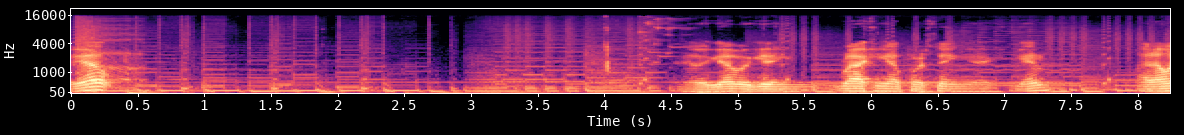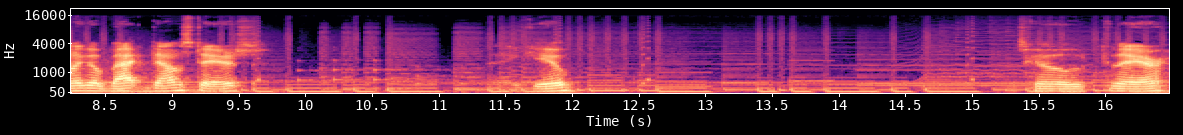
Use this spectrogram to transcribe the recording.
There we go. We go, we're getting racking up our thing again. Alright, I want to go back downstairs. Thank you. Let's go there.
